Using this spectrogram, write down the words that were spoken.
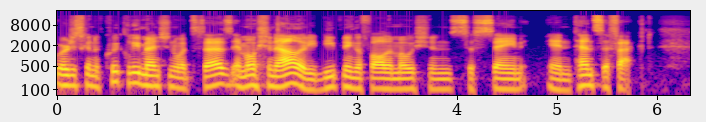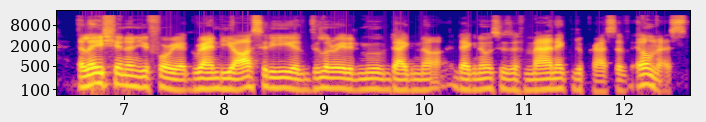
we're just going to quickly mention what says emotionality, deepening of all emotions, sustain intense effect. Elation and euphoria, grandiosity, exhilarated mood, diagno- diagnosis of manic depressive illness.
